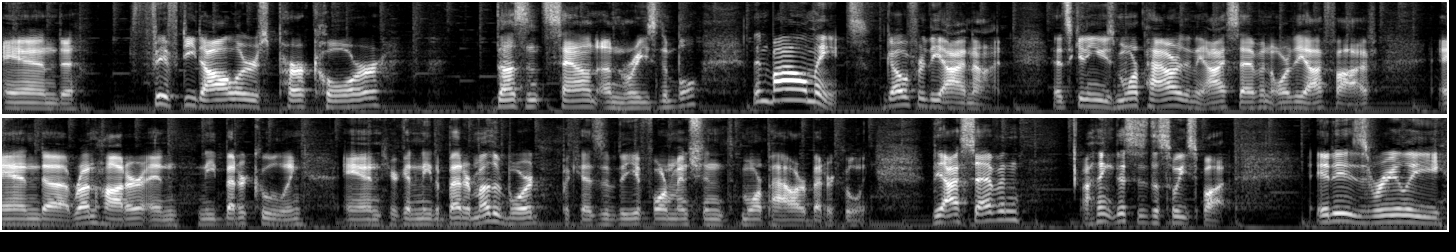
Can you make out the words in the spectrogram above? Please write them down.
and $50 per core doesn't sound unreasonable, then by all means, go for the i9. It's going to use more power than the i7 or the i5 and uh, run hotter and need better cooling. And you're going to need a better motherboard because of the aforementioned more power, better cooling. The i7, I think this is the sweet spot. It is really,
